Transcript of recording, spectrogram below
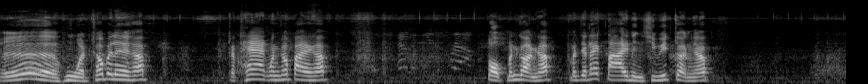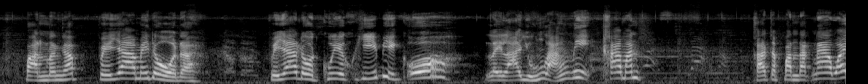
เออ หวดเข้าไปเลยครับ กระแทกมันเข้าไปครับ ตบมันก่อนครับ มันจะได้ตายหนึ่งชีวิตก่อนครับ ปั่นมันครับ เฟย่าไม่โดดอะ เฟย่าโดดคุยกับคีบอีก โอ้ไลลาอยู่ข้างหลังนี่ฆ่ามันข้าจะปั่นดักหน้าไว้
